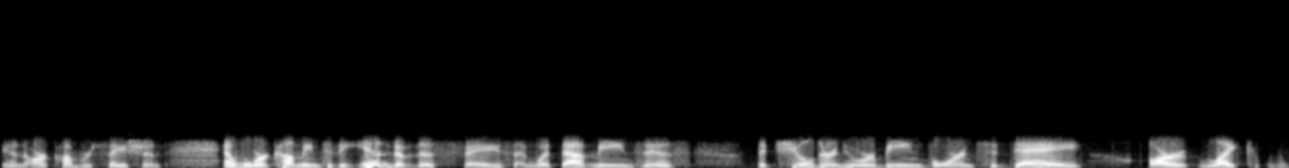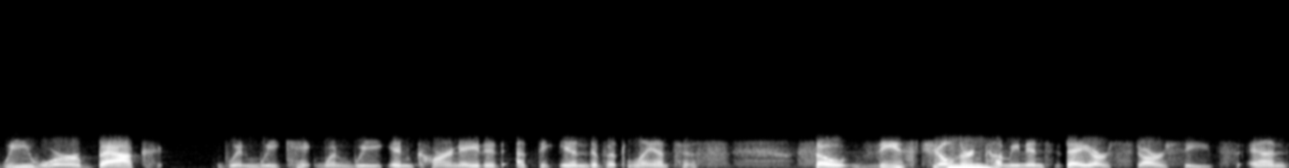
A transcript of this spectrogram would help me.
in our conversation, and we're coming to the end of this phase. And what that means is the children who are being born today are like we were back when we came when we incarnated at the end of Atlantis. So these children Mhm. coming in today are star seeds and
